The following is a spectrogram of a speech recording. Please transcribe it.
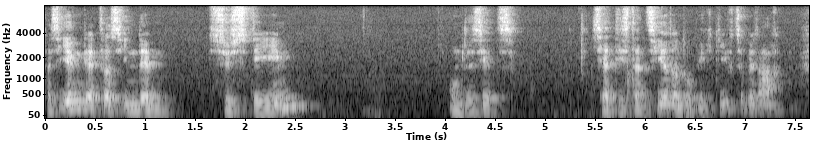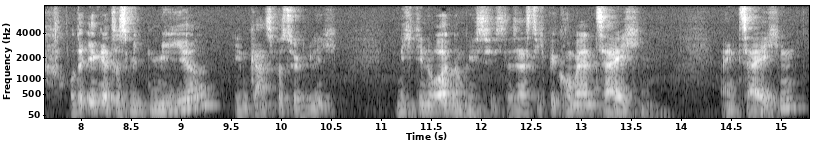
dass irgendetwas in dem System, um das jetzt sehr distanziert und objektiv zu betrachten, oder irgendetwas mit mir, eben ganz persönlich, nicht in Ordnung ist. Das heißt, ich bekomme ein Zeichen. Ein Zeichen,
